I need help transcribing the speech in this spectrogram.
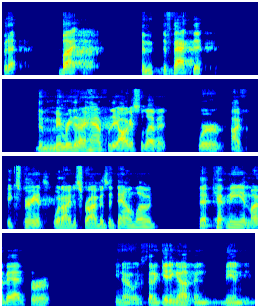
But uh, but the the fact that the memory that I have for the August 11th, where I've experienced what I describe as a download that kept me in my bed for, you know, instead of getting up and being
